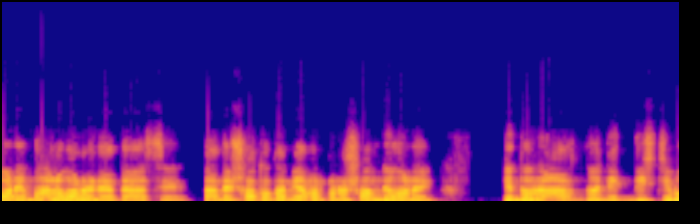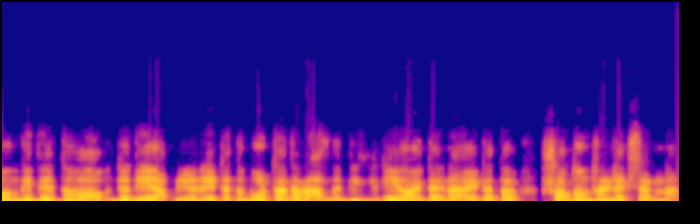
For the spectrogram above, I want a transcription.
অনেক ভালো ভালো নেতা আছে। তাদের সততা নিয়ে আমার কোনো সন্দেহ নাই। কিন্তু রাজনৈতিক দৃষ্টিভঙ্গিতে তো যদি আপনি, এটা তো ভোটটা তো রাজনৈতিক কি হয়, তাই না? এটা তো স্বতন্ত্র ইলেকশন না।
